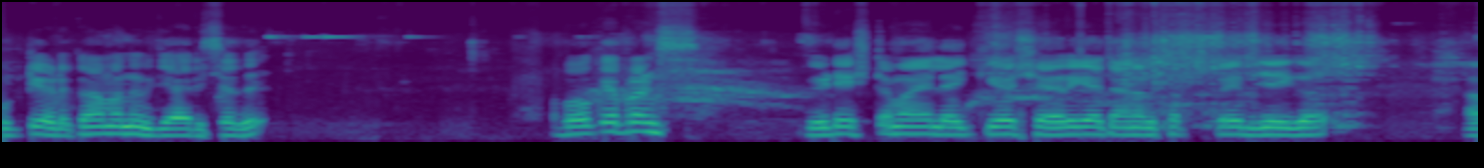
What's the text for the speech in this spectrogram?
കുട്ടി എടുക്കാമെന്ന് വിചാരിച്ചത്. അപ്പോൾ ഓക്കെ ഫ്രണ്ട്സ് വീഡിയോ ഇഷ്ടമായ ലൈക്ക് ചെയ്യുക ഷെയർ ചെയ്യുക ചാനൽ സബ്സ്ക്രൈബ് ചെയ്യുക. ആ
